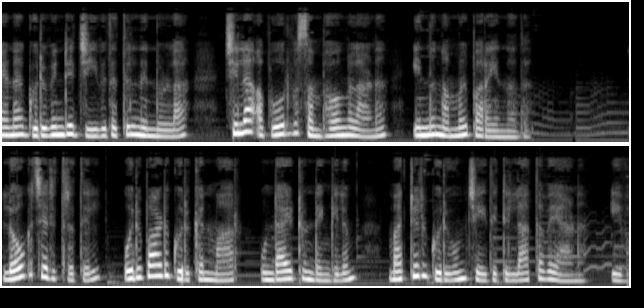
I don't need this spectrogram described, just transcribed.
ശ്രീനാരായണ ഗുരുവിന്റെ ജീവിതത്തിൽ നിന്നുള്ള ചില അപൂർവ സംഭവങ്ങളാണ് ഇന്ന് നമ്മൾ പറയുന്നത്. ലോകചരിത്രത്തിൽ ഒരുപാട് ഗുരുക്കന്മാർ ഉണ്ടായിട്ടുണ്ടെങ്കിലും മറ്റൊരു ഗുരുവും ചെയ്തിട്ടില്ലാത്തവയാണ് ഇവ.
